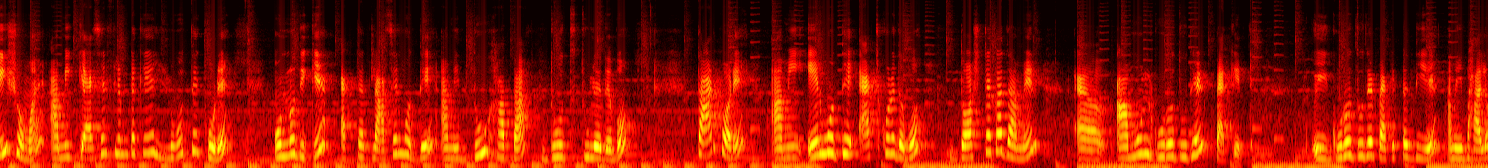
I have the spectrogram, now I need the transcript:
এই সময় আমি গ্যাসের ফ্লেমটাকে লোতে করে অন্যদিকে একটা গ্লাসের মধ্যে আমি দু হাতা দুধ তুলে দেব। তারপরে আমি এর মধ্যে অ্যাড করে দেব দশ টাকা দামের আমুল গুঁড়ো দুধের প্যাকেট ওই গুঁড়ো দুধের প্যাকেটটা দিয়ে আমি ভালো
